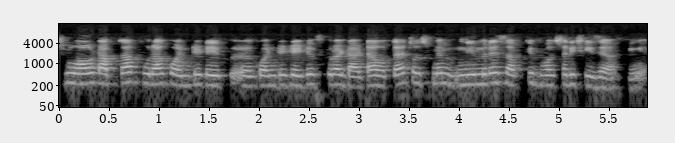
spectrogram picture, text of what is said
थ्रू आउट आपका पूरा क्वांटिटेटिव पूरा डाटा होता है तो उसमें न्यूमरस आपकी बहुत सारी चीज़ें आती हैं।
